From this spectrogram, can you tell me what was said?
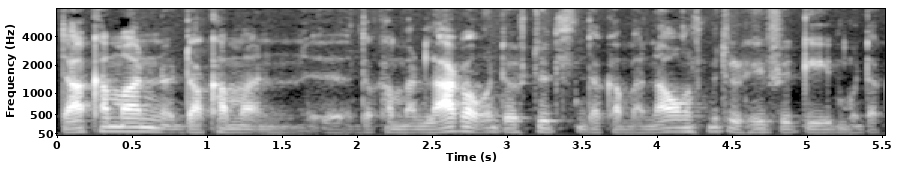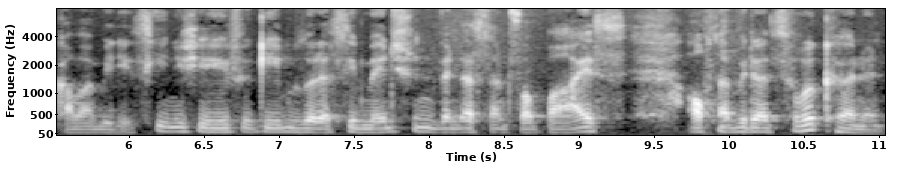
Da kann man, da kann man, äh, da kann man Lager unterstützen, da kann man Nahrungsmittelhilfe geben und da kann man medizinische Hilfe geben, sodass die Menschen, wenn das dann vorbei ist, auch dann wieder zurück können.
